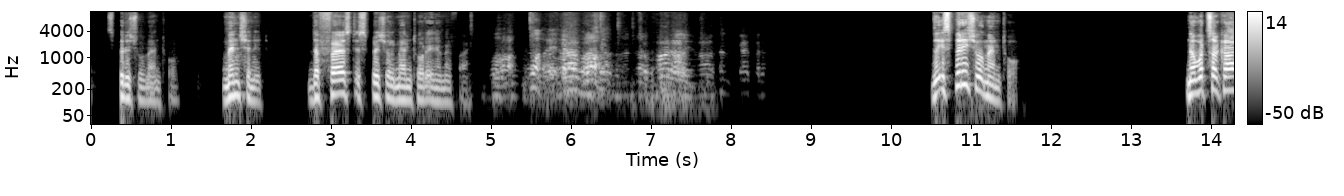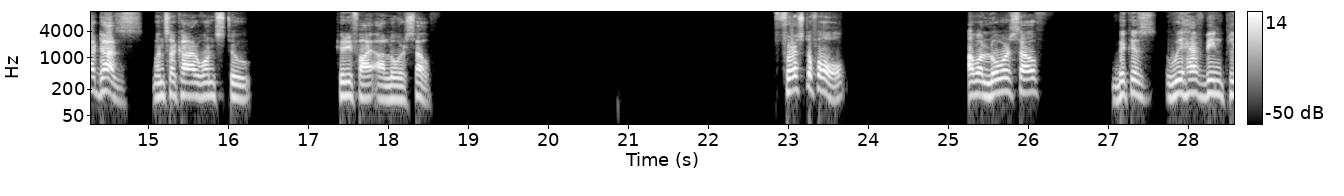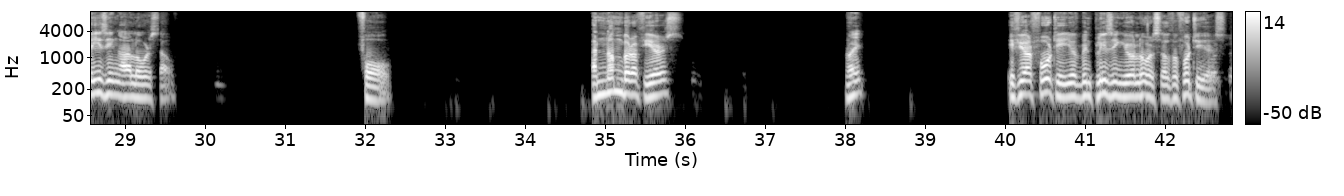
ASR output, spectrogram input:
spiritual mentor mention it the first spiritual mentor in M F I the spiritual mentor and what Sarkar does one Sarkar wants to purify a lower self first of all our lower self because we have be pleasing a lower self for a number of years right If you are 40, you've been pleasing your lower self for 40 years.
